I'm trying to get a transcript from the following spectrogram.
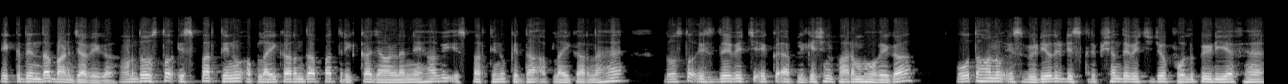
ਇੱਕ ਦਿਨ ਦਾ ਬਣ ਜਾਵੇਗਾ। ਹੁਣ ਦੋਸਤੋ ਇਸ ਭਰਤੀ ਨੂੰ ਅਪਲਾਈ ਕਰਨ ਦਾ ਆਪਾਂ ਤਰੀਕਾ ਜਾਣ ਲੈਂਦੇ ਹਾਂ ਵੀ ਇਸ ਭਰਤੀ ਨੂੰ ਕਿੱਦਾਂ ਅਪਲਾਈ ਕਰਨਾ ਹੈ। ਦੋਸਤੋ ਇਸ ਦੇ ਵਿੱਚ ਇੱਕ ਐਪਲੀਕੇਸ਼ਨ ਫਾਰਮ ਹੋਵੇਗਾ। ਉਹ ਤੁਹਾਨੂੰ ਇਸ ਵੀਡੀਓ ਦੀ ਡਿਸਕ੍ਰਿਪਸ਼ਨ ਦੇ ਵਿੱਚ ਜੋ ਫੁੱਲ ਪੀਡੀਐਫ ਹੈ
